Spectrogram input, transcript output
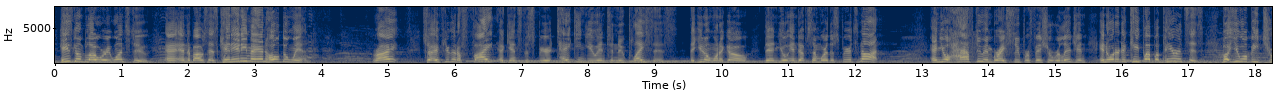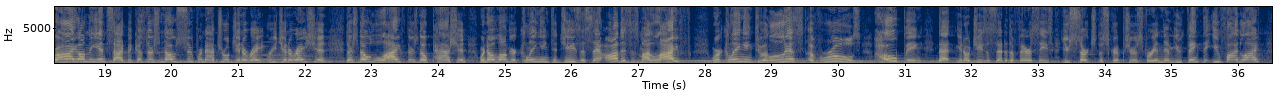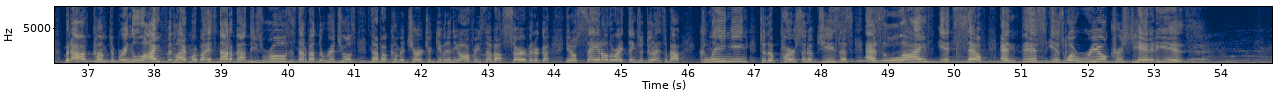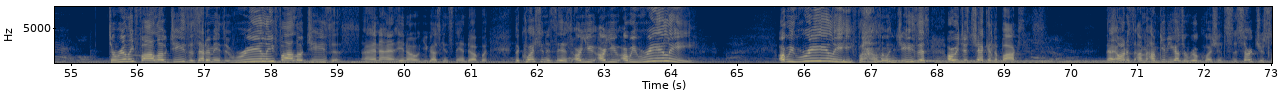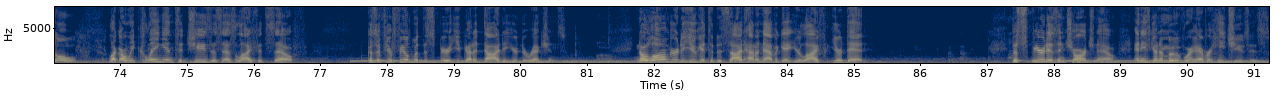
He's going to blow where he wants to. And, and the Bible says, Can any man hold the wind? Right? So if you're going to fight against the Spirit taking you into new places that you don't want to go, then you'll end up somewhere the Spirit's not. And you'll have to embrace superficial religion in order to keep up appearances. But you will be dry on the inside because there's no supernatural generate, regeneration. There's no life. There's no passion. We're no longer clinging to Jesus, saying, Oh, this is my life. We're clinging to a list of rules, hoping that, you know, Jesus said to the Pharisees, You search the scriptures, for in them you think that you find life. But I've come to bring life and life more. But it's not about these rules. It's not about the rituals. It's not about coming to church or giving in the offering. It's not about serving or you know saying all the right things or doing it. It's about clinging to the person of Jesus as life itself. And this is what real Christianity is. To really follow Jesus. That means really follow Jesus. And I, you know, you guys can stand up, but the question is this: Are you are you are we really are we really following Jesus? Or are we just checking the boxes? Now, honest, I'm, I'm giving you guys a real question. Search your soul. Like, are we clinging to Jesus as life itself? Because if you're filled with the Spirit, you've got to die to your directions. No longer do you get to decide how to navigate your life, you're dead. The Spirit is in charge now, and He's going to move wherever He chooses.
